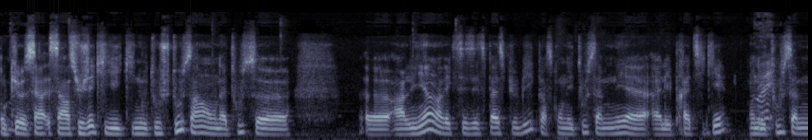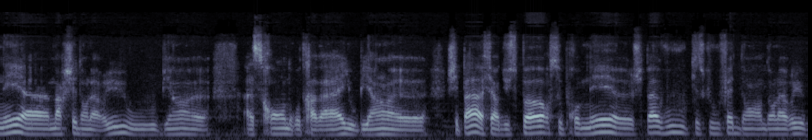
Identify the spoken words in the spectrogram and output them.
Donc c'est un, sujet qui, qui, nous touche tous. Hein. On a tous un lien avec ces espaces publics parce qu'on est tous amenés à, les pratiquer. On est tous amenés à marcher dans la rue ou bien à se rendre au travail ou bien, je sais pas, à faire du sport, se promener. je sais pas, vous, qu'est-ce que vous faites dans, dans la rue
